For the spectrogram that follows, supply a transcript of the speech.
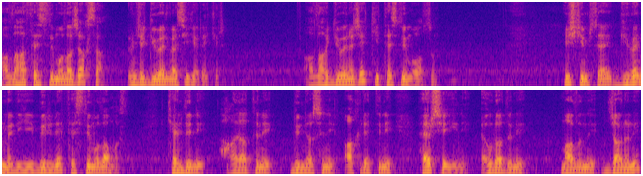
Allah'a teslim olacaksa, önce güvenmesi gerekir. Allah'a güvenecek ki teslim olsun. Hiç kimse güvenmediği birine teslim olamaz. Kendini, hayatını, dünyasını, ahiretini, her şeyini, evladını, malını, canını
